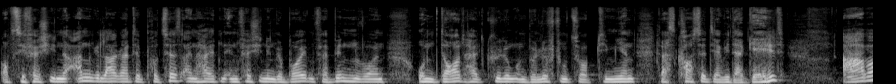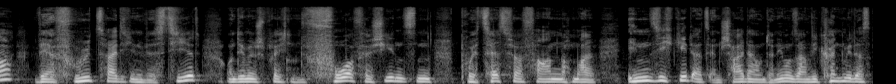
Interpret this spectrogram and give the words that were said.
ob sie verschiedene angelagerte Prozesseinheiten in verschiedenen Gebäuden verbinden wollen, um dort halt Kühlung und Belüftung zu optimieren. Das kostet ja wieder Geld. Aber wer frühzeitig investiert und dementsprechend vor verschiedensten Prozessverfahren nochmal in sich geht als Entscheider Unternehmen und sagen, wie könnten wir das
